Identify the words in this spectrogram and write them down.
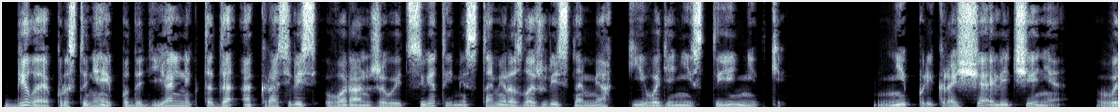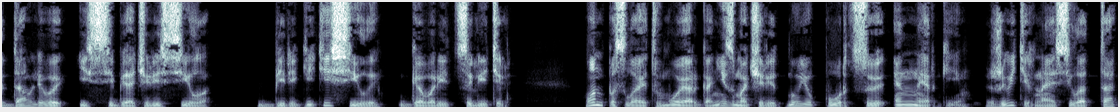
Белая простыня и пододеяльник тогда окрасились в оранжевый цвет и местами разложились на мягкие водянистые нитки. «Не прекращай лечение!» – выдавливаю из себя через силу. «Берегите силы», – говорит целитель. Он посылает в мой организм очередную порцию энергии. Живительная сила так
